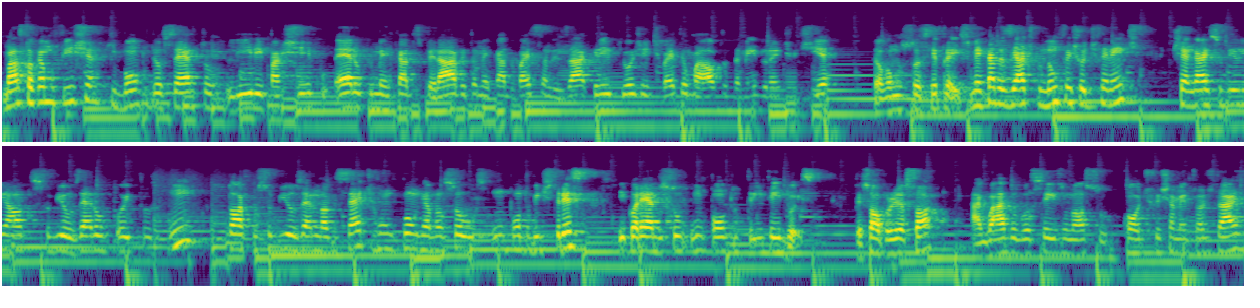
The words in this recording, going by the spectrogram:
Mas tocamos ficha, que bom que deu certo. Lira e Pacheco era o que o mercado esperava, então o mercado vai se analisar. Creio que hoje a gente vai ter uma alta também durante o dia, então vamos torcer para isso. O mercado asiático não fechou diferente. Xangai subiu em alta, subiu 0,81, Tóquio subiu 0,97, Hong Kong avançou 1,23 e Coreia do Sul 1,32. Pessoal, por hoje é só. Aguardo vocês no nosso call de fechamento de tarde.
